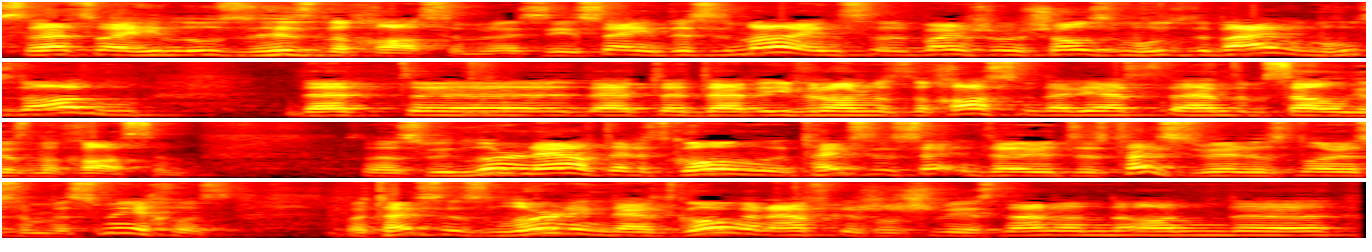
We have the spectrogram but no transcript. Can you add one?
So that's why he loses his nechasim. And he's saying this is mine. So the bunch shows him who's the Bible, who's the adam that, uh, that, that that even on his nechasim that he has to end up selling his nechasim. So as we learn out that it's going, Taisus the Taisus readers learns from Esmichos, but Taisus is learning that it's going on Afkashal Shvius, not on the on the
